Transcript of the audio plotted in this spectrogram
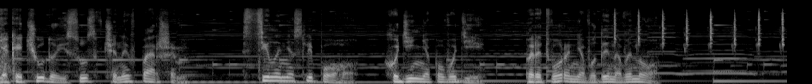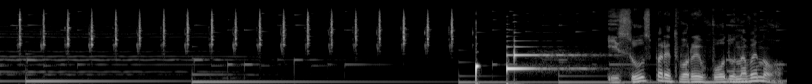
Яке чудо Ісус вчинив першим: зцілення сліпого, ходіння по воді, перетворення води на вино. Ісус перетворив воду на вино.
